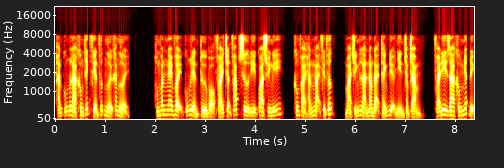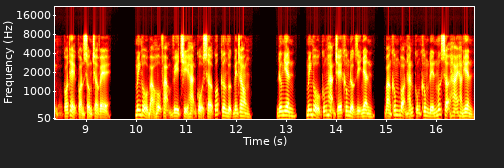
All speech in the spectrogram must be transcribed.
hắn cũng là không thích phiền phức người khác người hùng văn nghe vậy cũng liền từ bỏ phái trận pháp sư đi qua suy nghĩ, không phải hắn ngại phiền phức, mà chính là năm đại thánh địa nhìn chằm chằm, phái đi ra không nhất định có thể còn sống trở về. Minh thổ bảo hộ phạm vi chỉ hạn cổ sở quốc cương vực bên trong. Đương nhiên, minh thổ cũng hạn chế không được dị nhân, bằng không bọn hắn cũng không đến mức sợ hãi hàn hiên.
